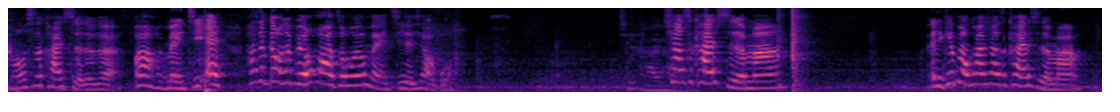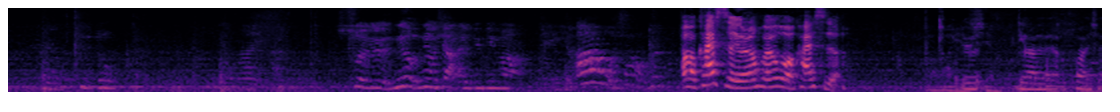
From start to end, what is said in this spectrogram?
好像是开始了，对不对？啊，美肌，哎、它这根本就不用化妆，我有美肌的效果。其实还好现。在是开始了吗？哎、你可以帮我看一下是开始了吗？你有你有下 APP 吗？啊，我下好像。哦，开始，有人回我，开始了。有线要要要画一下。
